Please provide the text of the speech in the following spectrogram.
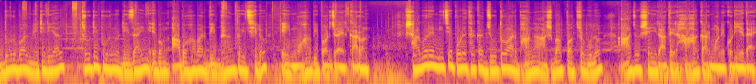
দুর্বল মেটেরিয়াল, ত্রুটিপূর্ণ ডিজাইন এবং আবহাওয়ার বিভ্রান্তই ছিল এই মহাবিপর্যয়ের কারণ। সাগরের নিচে পড়ে থাকা জুতো আর ভাঙা আসবাবপত্রগুলো আজও সেই রাতের হাহাকার মনে করিয়ে দেয়।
